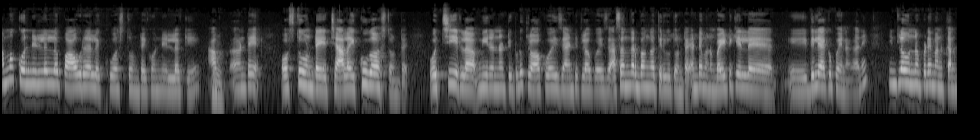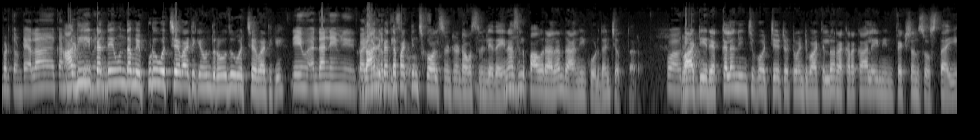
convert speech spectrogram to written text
అమ్మ కొన్ని ఇళ్ళలో పావురాలు ఎక్కువ వస్తుంటాయి కొన్ని ఇళ్ళకి అప్- అంటే వస్తూ ఉంటాయి చాలా ఎక్కువగా వస్తుంటాయి. వచ్చి ఇట్లా మీరు అన్నట్టు ఇప్పుడు క్లాక్ వైజ్ యాంటీ క్లాక్ వైజ్ అసందర్భంగా తిరుగుతుంటాయి. అంటే మనం బయటికి వెళ్ళే ఇది లేకపోయినా కానీ ఇంట్లో ఉన్నప్పుడే మనకు కనపడుతుంటాయి. అలా అది పెద్ద ఏముందమ్మా? ఎప్పుడు వచ్చే వాటికి? ఏముంది? రోజు వచ్చే వాటికి? దాన్ని పెద్ద పట్టించుకోవాల్సినటువంటి అవసరం లేదు. అయినా అసలు పావురాలను రానియకూడదని చెప్తారు. వాటి రెక్కల నుంచి వచ్చేటటువంటి వాటిల్లో రకరకాలైన ఇన్ఫెక్షన్స్ వస్తాయి.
